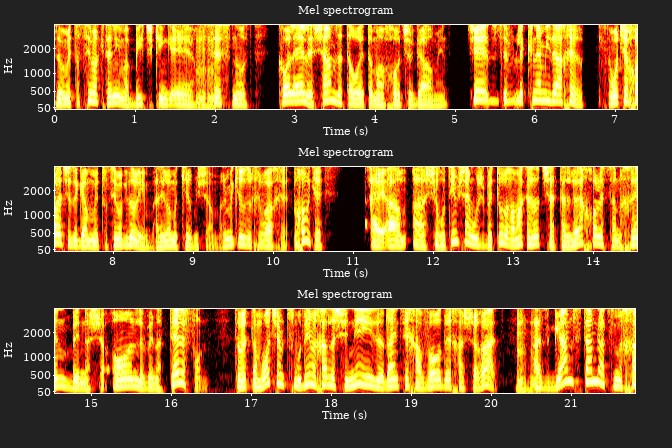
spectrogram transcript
זה במטוסים הקטנים, הביץ' קינג אייר. הססנות, כל אלה, שם אתה רואה את המערכות של גרמין. שזה לקנה מידה אחר. למרות שיכול להיות שזה גם המטוסים הגדולים, אני לא מכיר משם, אני מכיר איזה חברה אחרת. בכל מקרה, השירותים שלהם הושבתו ברמה כזאת שאתה לא יכול לסנכרן בין השעון לבין הטלפון. זאת אומרת, למרות שהם צמודים אחד לשני, זה עדיין צריך לעבור דרך השרת. מהמם. אז גם סתם לעצמך,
